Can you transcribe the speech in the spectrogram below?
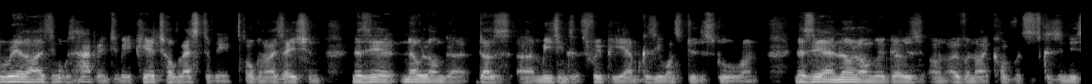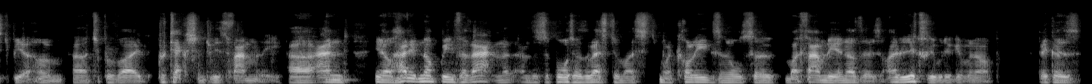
realizing what was happening to me, Keir told the rest of the organization, Nazir no longer does uh, meetings at 3 p.m. because he wants to do the school run. Nazir no longer goes on overnight conferences because he needs to be at home uh, to provide protection to his family. Uh, and, you know, had it not been for that and, and the support of the rest of my, my colleagues and also my family and others, I literally would have given up because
